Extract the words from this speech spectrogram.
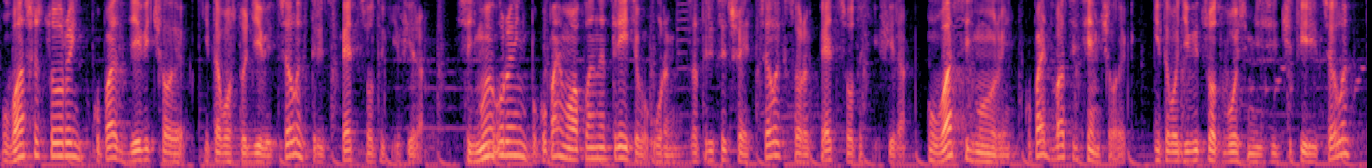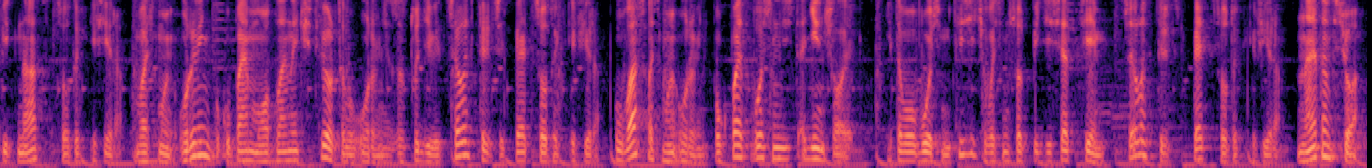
У вас шестой уровень покупают 9 человек, итого 109,35 эфира. Седьмой уровень покупаем у оплайна третьего уровня за 36,45 эфира. У вас седьмой уровень покупает 27 человек, итого 984,15 эфира. Восьмой уровень покупаем у оплайна четвертого уровня за 109,35 эфира. У вас восьмой уровень покупает 81 человек, итого 8857,35 эфира. На этом все.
